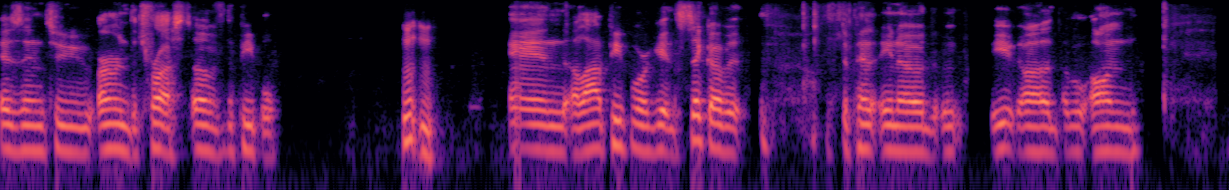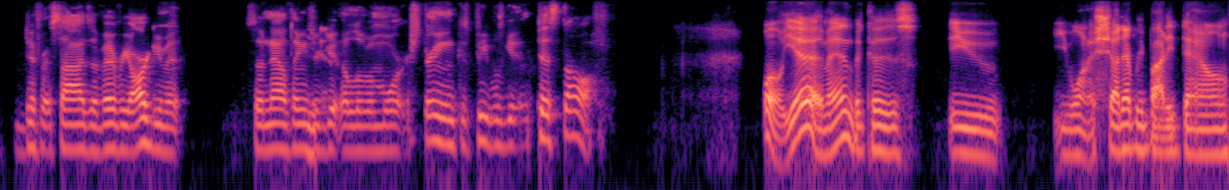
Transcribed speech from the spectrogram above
as in to earn the trust of the people. mm-mm. and a lot of people are getting sick of it. Depend, you know, uh, on different sides of every argument. So now things are getting a little more extreme because people's getting pissed off. Well, yeah, man, because you you want to shut everybody down,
